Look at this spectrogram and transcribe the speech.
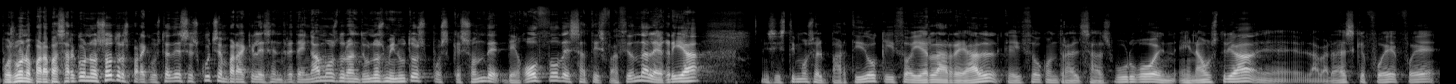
Pues bueno, para pasar con nosotros, para que ustedes escuchen, para que les entretengamos durante unos minutos, pues que son de, de gozo, de satisfacción, de alegría. Insistimos, el partido que hizo ayer la Real, que hizo contra el Salzburgo en, en Austria, eh, la verdad es que fue, fue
